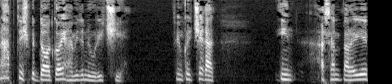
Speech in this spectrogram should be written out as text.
ربطش به دادگاه حمید نوری چیه؟ فکر می‌کنی چقدر این اصلا برای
